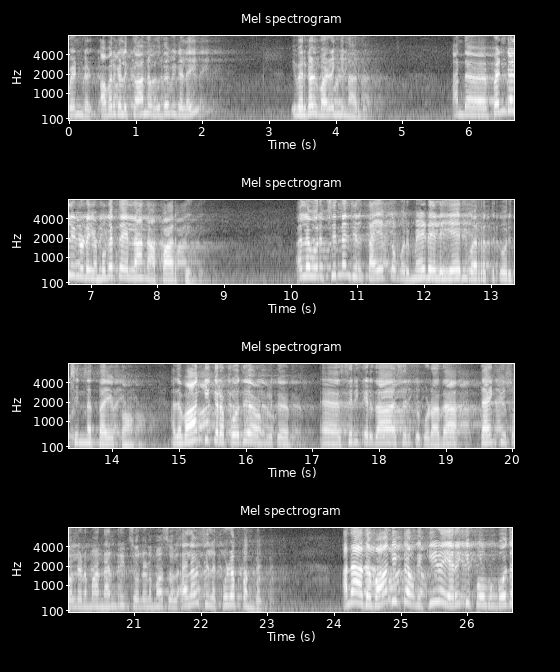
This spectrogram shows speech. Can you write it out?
பெண்கள் அவர்களுக்கான உதவிகளை இவர்கள் வழங்கினார்கள். அந்த பெண்களினுடைய முகத்தை எல்லாம் நான் பார்த்தேன். அதில் ஒரு சின்னஞ்சிறு தயக்கம் ஒரு மேடையில் ஏறி வர்றதுக்கு ஒரு சின்ன தயக்கம். அதை வாங்கிக்கிற போது அவங்களுக்கு அஹ், சிரிக்கிறதா சிரிக்கக்கூடாதா? தேங்க்யூ சொல்லணுமா? நன்றின்னு சொல்லணுமா? சொல்ல அதெல்லாம் சில குழப்பங்கள். ஆனா அதை வாங்கிட்டு அவங்க கீழே இறங்கி போகும்போது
